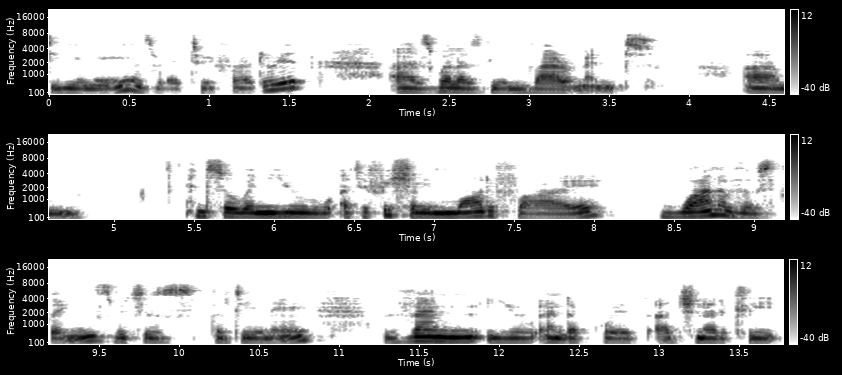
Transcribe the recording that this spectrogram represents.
DNA, as we like to refer to it, as well as the environment. Um, and so when you artificially modify one of those things, which is the DNA, then you end up with a genetically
